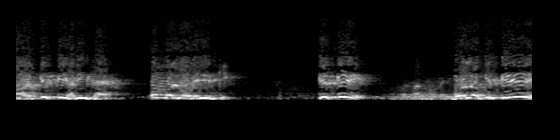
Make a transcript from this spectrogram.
और किसकी हदीस है? उम्मुल मोमिनीन की। किसकी? बोलो किसकी?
